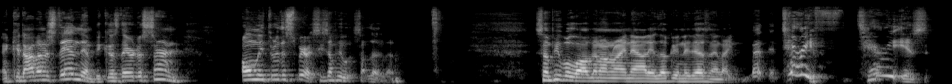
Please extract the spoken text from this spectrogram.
and cannot understand them because they are discerned only through the Spirit. See, some people, some, look, look. some people logging on right now, they look into this and they're like, but Terry, Terry is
